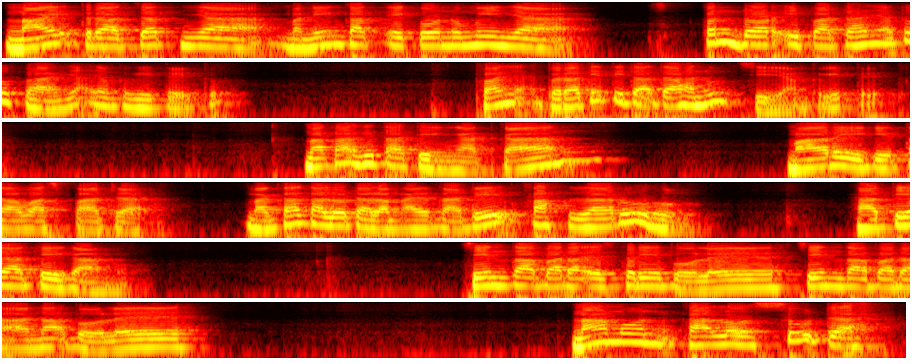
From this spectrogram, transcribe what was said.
naik derajatnya, meningkat ekonominya, kendor ibadahnya itu banyak yang begitu itu. Banyak, berarti tidak tahan uji yang begitu itu. Maka kita diingatkan, mari kita waspada. Maka kalau dalam ayat tadi, fahzaruhum, Hati-hati kamu. Cinta pada istri boleh, cinta pada anak boleh. Namun kalau sudah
